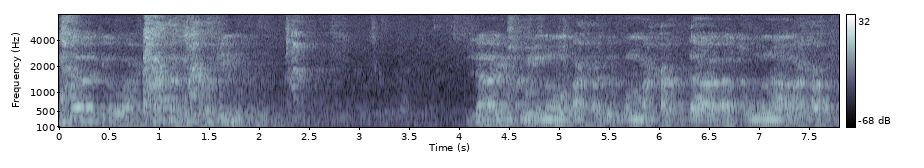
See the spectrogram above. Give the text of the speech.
الله الرحمن الرحيم. لا يؤمن أحدكم حتى أكون أحب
